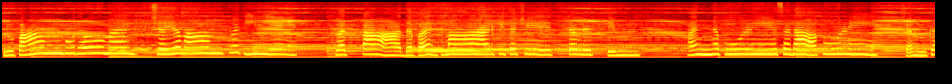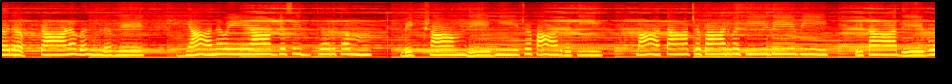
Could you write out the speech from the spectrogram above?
कृपां बुधौ मज्जय मां त्वदीये त्वत्पादपद्मार्पितचित्तवृत्तिम् अन्नपूर्णे सदा पूर्णे शङ्करप्राणवल्लभे ज्ञानवैराग्यसिद्ध्यर्थं भिक्षां देही च पार्वती माता च पार्वती देवी पिता देवो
